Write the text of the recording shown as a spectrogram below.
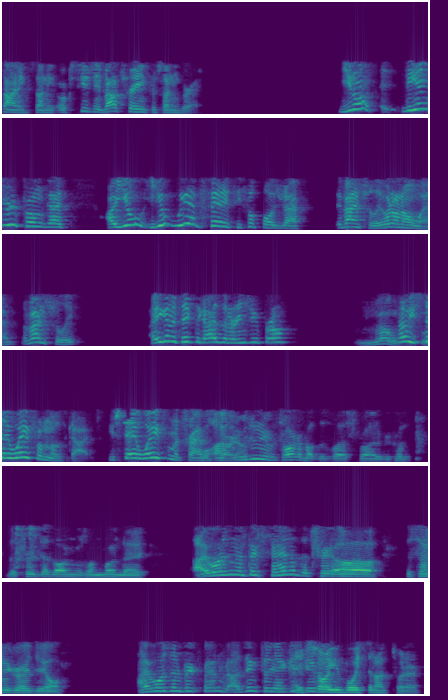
signing Sonny or excuse me about trading for Sonny Gray. You don't the injury prone guys. Are you you? We have fantasy football draft eventually. We don't know when. Eventually, are you going to take the guys that are injury prone? No. No, you stay away from those guys. You stay away from a Travis Well, I, we didn't even talk about this last Friday because the trade deadline was on Monday. I wasn't a big fan of the tra- uh the Sonny Gray deal. I wasn't a big fan of it. I think the Yankees I gave saw up, you voice it on Twitter.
